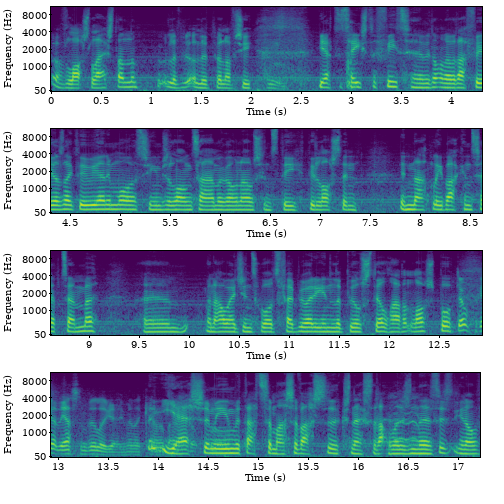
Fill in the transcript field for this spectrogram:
have lost less than them. Liverpool obviously mm. yet to taste defeat. Uh, we don't know what that feels like, do we anymore? It seems a long time ago now since they, they lost in, in Napoli back in September. Um, we're now edging towards February and Liverpool still haven't lost. But don't forget the Aston Villa game in the Yes, I mean, with that's a massive asterisk next to that one, isn't it? You know,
